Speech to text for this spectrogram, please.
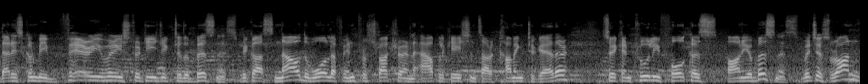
that is going to be very, very strategic to the business because now the world of infrastructure and applications are coming together so you can truly focus on your business, which is run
